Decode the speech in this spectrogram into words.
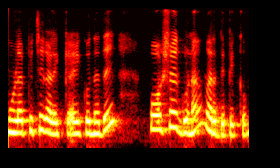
മുളപ്പിച്ച് കളി കഴിക്കുന്നത് പോഷകഗുണം വർദ്ധിപ്പിക്കും.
